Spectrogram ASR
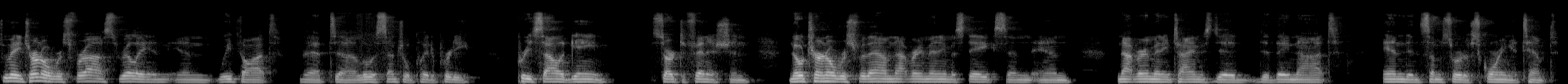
too many turnovers for us, really. And, and we thought that uh, Lewis Central played a pretty pretty solid game, start to finish, and no turnovers for them. Not very many mistakes, and and not very many times did did they not end in some sort of scoring attempt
